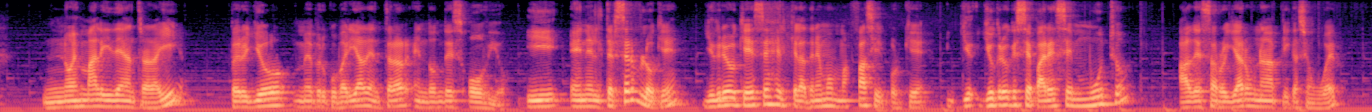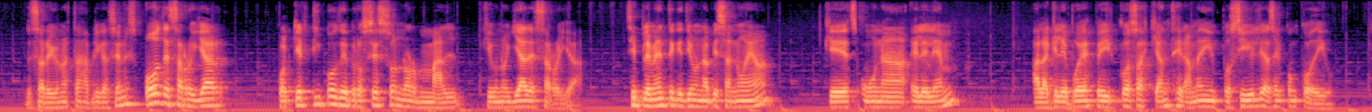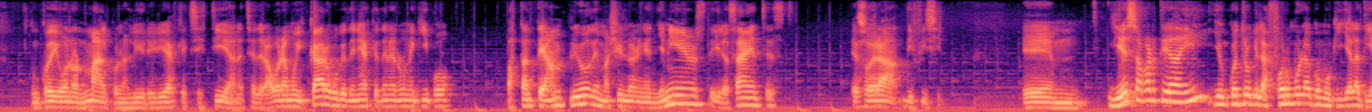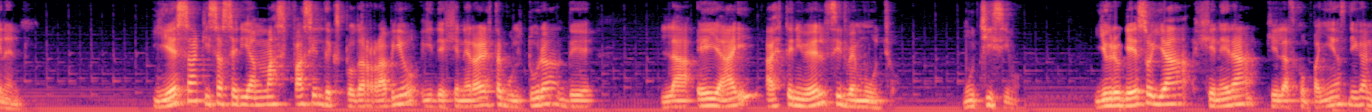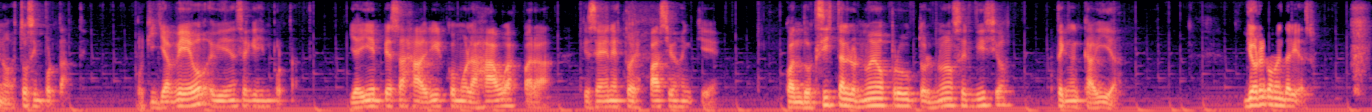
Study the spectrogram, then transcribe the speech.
no es mala idea entrar ahí, pero yo me preocuparía de entrar en donde es obvio. Y en el tercer bloque, yo creo que ese es el que la tenemos más fácil, porque yo, yo creo que se parece mucho a desarrollar una aplicación web desarrollar nuestras aplicaciones o desarrollar cualquier tipo de proceso normal que uno ya desarrolla. Simplemente que tiene una pieza nueva, que es una LLM, a la que le puedes pedir cosas que antes era medio imposible hacer con código. Con código normal, con las librerías que existían, etc. Ahora muy caro porque tenías que tener un equipo bastante amplio de Machine Learning Engineers, de Data Scientists. Eso era difícil. Em, y esa parte de ahí yo encuentro que la fórmula como que ya la tienen. Y esa quizás sería más fácil de explotar rápido y de generar esta cultura de la AI a este nivel sirve mucho, muchísimo. Yo creo que eso ya genera que las compañías digan, no, esto es importante, porque ya veo evidencia que es importante. Y ahí empiezas a abrir como las aguas para que sean estos espacios en que cuando existan los nuevos productos, los nuevos servicios, tengan cabida. Yo recomendaría eso.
